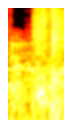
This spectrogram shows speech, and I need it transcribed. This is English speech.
Mm-hmm.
